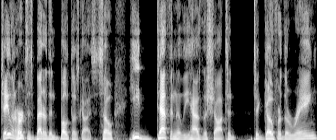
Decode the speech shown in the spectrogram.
Jalen Hurts is better than both those guys. So he definitely has the shot to to go for the ring,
